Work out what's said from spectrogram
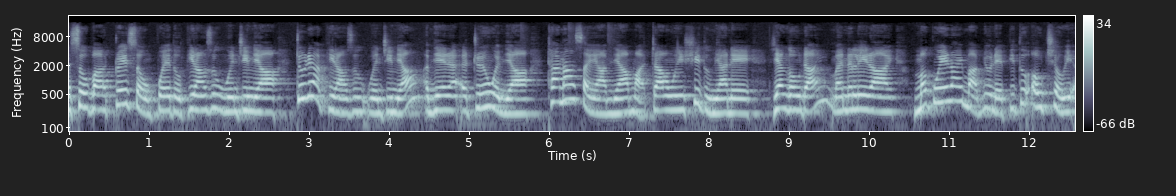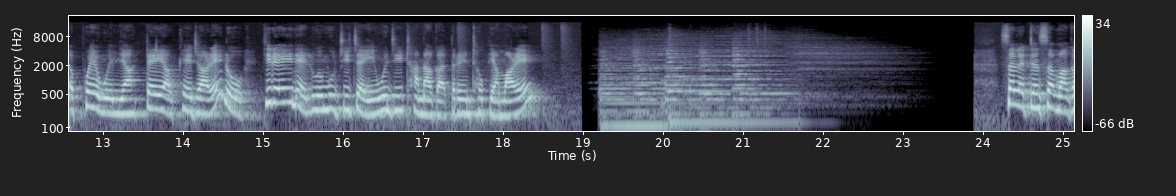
အဆိုပါတွဲဆုံပွဲသို့ပြည်ထောင်စုဝန်ကြီးများဒုတိယပြည်ထောင်စုဝန်ကြီးများအမြဲတမ်းအတွင်းဝင်များဌာနဆိုင်ရာများမှတာဝန်ရှိသူများနဲ့ရန်ကုန်တိုင်းမန္တလေးတိုင်းမကွေးတိုင်းမှမြို့နယ်ပြည်သူ့အုပ်ချုပ်ရေးအဖွဲ့ဝင်များတက်ရောက်ခဲ့ကြတယ်လို့ပြည်ထောင်စုနဲ့လူဝင်မှုကြီးကြပ်ရေးဝန်ကြီးဌာနကသတင်းထုတ်ပြန်ပါတယ်။ ဆက်လက်တင်ဆက်မှာက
